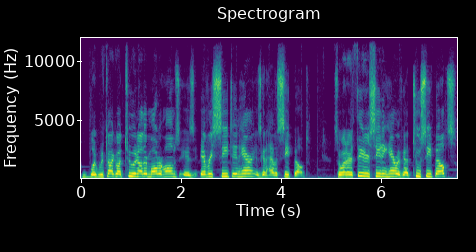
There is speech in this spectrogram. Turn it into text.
what we've talked about too in other motorhomes is every seat in here is going to have a seat belt. So at our theater seating here, we've got two seat belts.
